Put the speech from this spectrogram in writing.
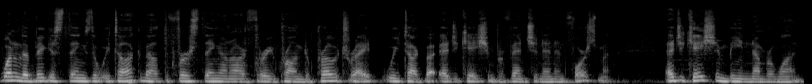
one of the biggest things that we talk about. The first thing on our three pronged approach, right? We talk about education, prevention, and enforcement education being number one.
